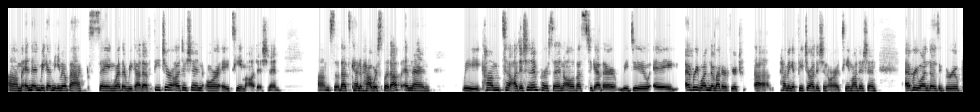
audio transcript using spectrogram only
Um, and then we get an email back saying whether we got a feature audition or a team audition. Um, so that's kind of how we're split up. And then we come to audition in person, all of us together. We do a, everyone, no matter if you're uh, having a feature audition or a team audition, everyone does a group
